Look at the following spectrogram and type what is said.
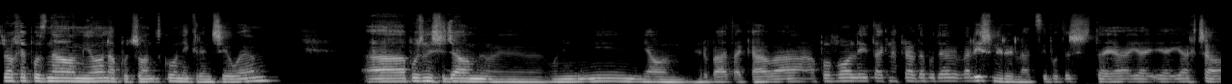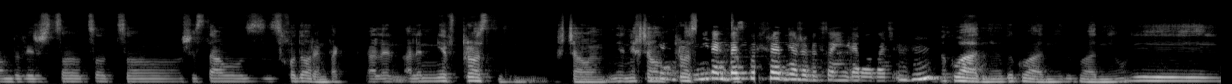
trochę poznałem ją na początku, nie kręciłem. A później siedziałem e, u nimi, miałem herbata, kawa, a powoli tak naprawdę budowaliśmy relacje, bo też ja, ja, ja, ja chciałem dowiedzieć, co, co, co się stało z, z Chodorem, tak, ale, ale nie wprost chciałem, nie, nie chciałem Nie, wprost. nie tak bezpośrednio, żeby w to ingerować. Mhm. Dokładnie, dokładnie, dokładnie. I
